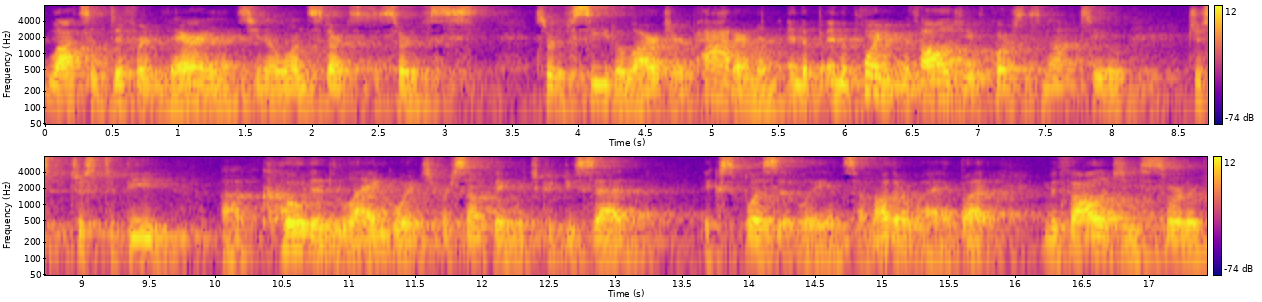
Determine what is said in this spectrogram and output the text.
lots of different variants, you know, one starts to sort of sort of see the larger pattern. And, and, the, and the point of mythology, of course, is not to just just to be uh, coded language for something which could be said explicitly in some other way, but mythology sort of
